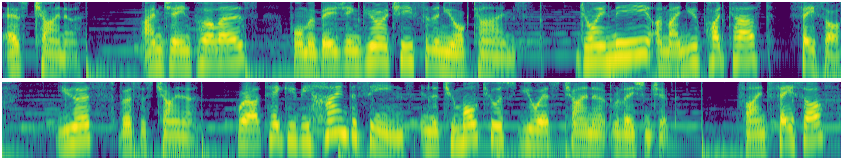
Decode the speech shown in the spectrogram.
as China. I'm Jane Perlez, former Beijing bureau chief for the New York Times. Join me on my new podcast, Face Off US versus China, where I'll take you behind the scenes in the tumultuous US China relationship. Find Face Off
